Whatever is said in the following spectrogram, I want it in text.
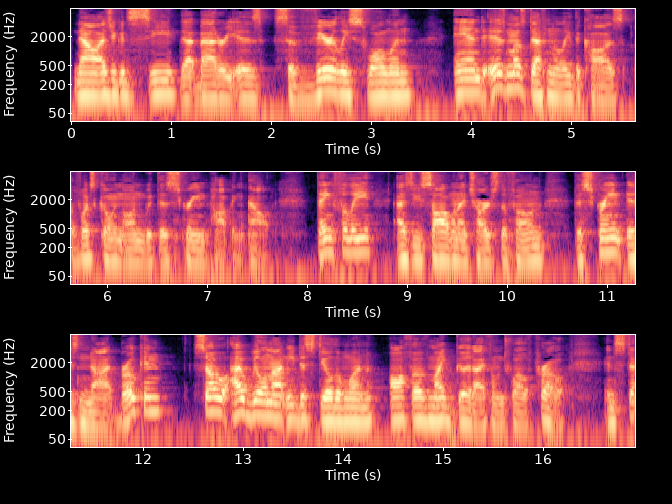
Now, as you can see, that battery is severely swollen and is most definitely the cause of what's going on with this screen popping out. Thankfully, as you saw when I charged the phone, the screen is not broken, so I will not need to steal the one off of my good iPhone 12 Pro. Instead,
